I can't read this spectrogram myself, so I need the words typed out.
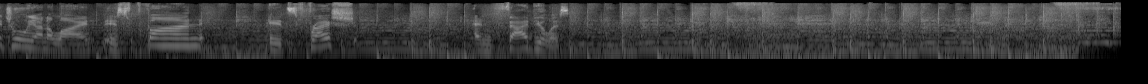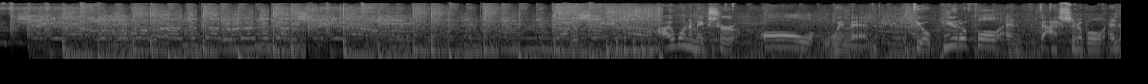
By Juliana line is fun, it's fresh, and fabulous. I want to make sure all women feel beautiful and fashionable and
